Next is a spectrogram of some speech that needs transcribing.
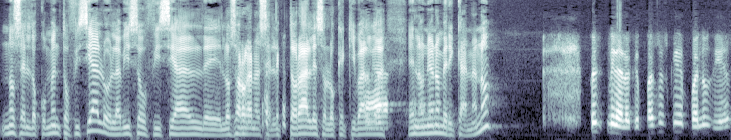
no sé, el documento oficial o el aviso oficial de los órganos electorales o lo que equivalga en la Unión Americana, ¿no? Pues mira, lo que pasa es que, buenos días,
